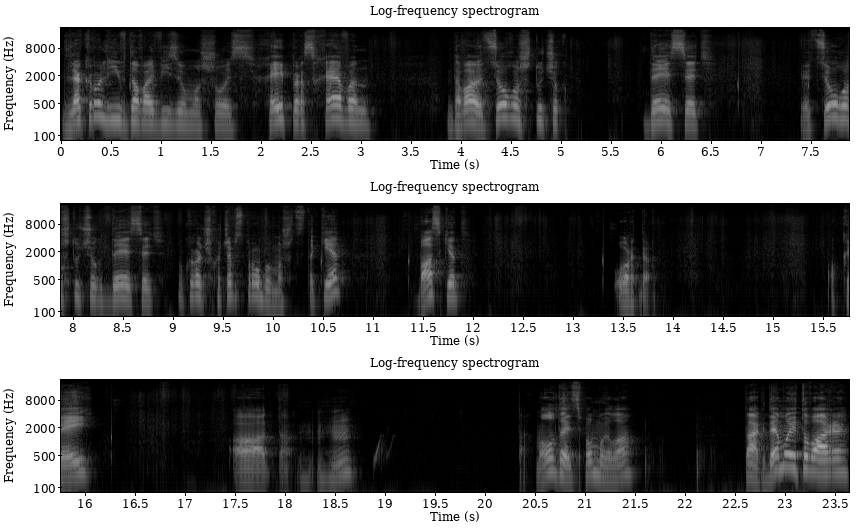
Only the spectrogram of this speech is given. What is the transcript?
Для кролів давай візьмемо щось. Hypers Heaven. Давай оцього штучок 10. І оцього штучок 10. Ну, коротше, хоча б спробуємо, що це таке. Баскет. Ордер. Окей. А, та, угу. Так, молодець, помила. Так, де мої товари?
